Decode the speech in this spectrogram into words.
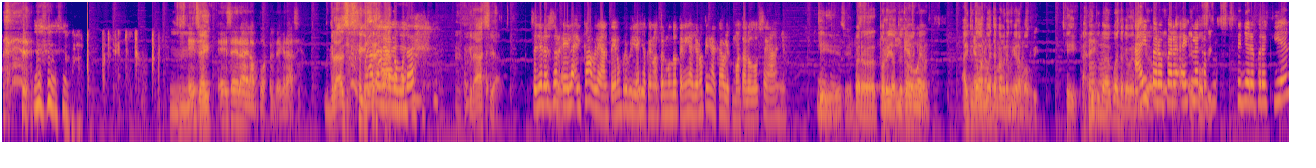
ese, ese era el aporte, gracias. Gracias. Gracias. Señores, el, el, cable antes era un privilegio que no todo el mundo tenía. Yo no tenía cable como hasta los 12 años. Sí, sí, pero, pero ya usted sabe que. Ahí tú te das cuenta que Verónica era Poppy. Sí, ahí tú te das cuenta que Verónica Ay, pero, pero, señores, pero ¿quién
